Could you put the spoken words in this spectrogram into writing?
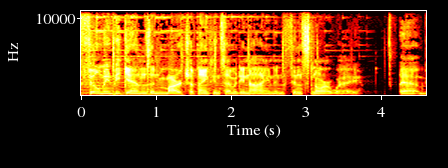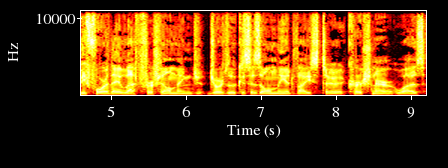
Filming begins in March of 1979 in Finse, Norway. Uh, before they left for filming, George Lucas's only advice to Kershner was,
